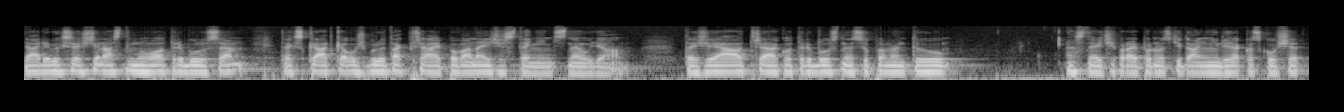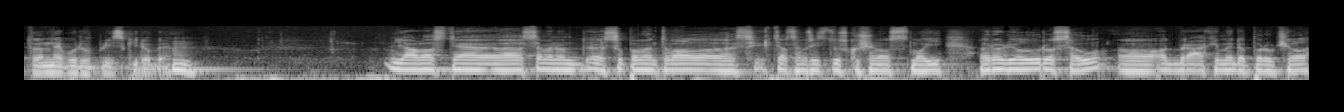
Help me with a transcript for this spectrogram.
Já kdybych se ještě nastimuloval tribulusem, tak zkrátka už budu tak přehypovaný, že stejně nic neudělám. Takže já třeba jako tribulus nesuplementuju s největší pravděpodobností to ani nikdy jako zkoušet nebudu v blízké době. Hmm. Já vlastně eh, jsem jenom eh, suplementoval, eh, chtěl jsem říct tu zkušenost mojí Rodiolu Rosou, od bráchy mi doporučil,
